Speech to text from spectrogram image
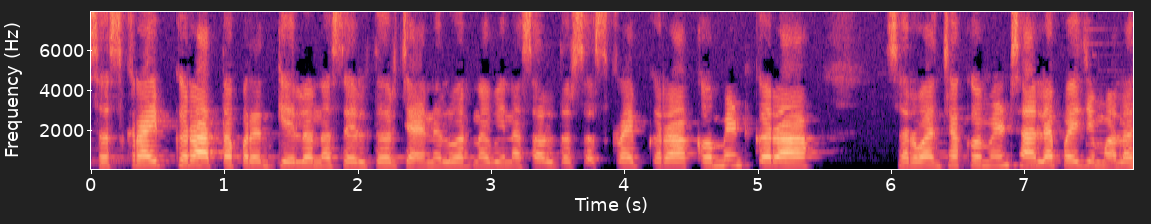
सबस्क्राईब करा. आतापर्यंत केलं नसेल तर चॅनलवर नवीन असाल तर सबस्क्राईब करा. कमेंट करा. सर्वांच्या कमेंट्स आल्या पाहिजे. मला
